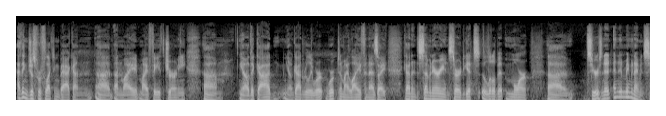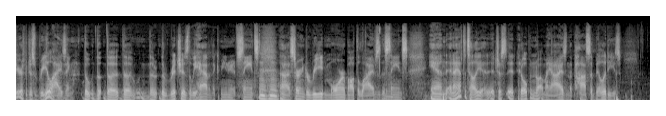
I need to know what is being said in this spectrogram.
I think just reflecting back on uh, on my my faith journey, um, you know that God, you know, God really wor- worked in my life, and as I got into seminary and started to get a little bit more uh, serious, and, and maybe not even serious, but just realizing the the, the the the riches that we have in the community of saints, mm-hmm. uh, starting to read more about the lives of the mm-hmm. saints, and and I have to tell you, it just it, it opened up my eyes and the possibilities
